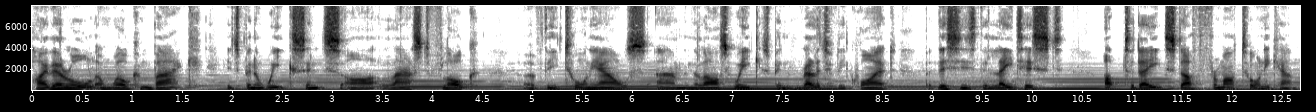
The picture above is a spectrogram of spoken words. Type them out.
Hi there, all, and welcome back. It's been a week since our last vlog of the Tawny Owls. Um, in the last week, it's been relatively quiet, but this is the latest up to date stuff from our Tawny Camp.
